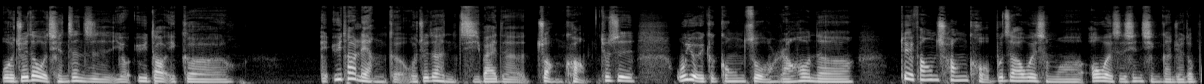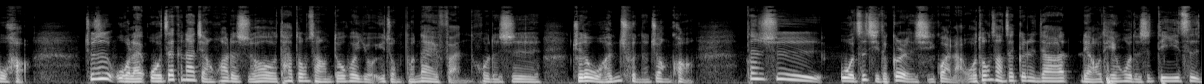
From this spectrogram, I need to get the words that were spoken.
我觉得我前阵子有遇到一个，诶，遇到两个我觉得很奇葩的状况，就是我有一个工作，然后呢，对方窗口不知道为什么 always 心情感觉都不好。就是我来，我在跟他讲话的时候，他通常都会有一种不耐烦，或者是觉得我很蠢的状况。但是我自己的个人习惯啦，我通常在跟人家聊天，或者是第一次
